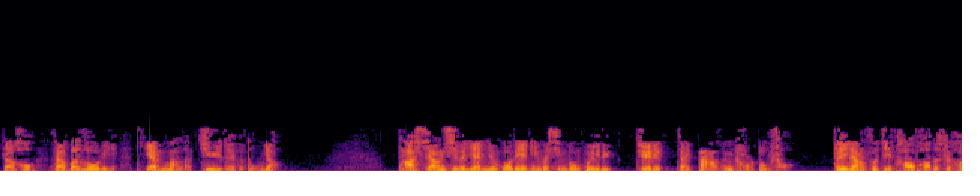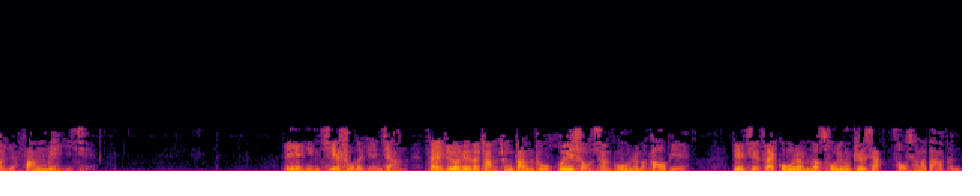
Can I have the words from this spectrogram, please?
然后在纹路里填满了剧烈的毒药。他详细的研究过列宁的行动规律，决定在大门口动手，这样自己逃跑的时候也方便一些。列宁结束了演讲，在热烈的掌声当中挥手向工人们告别，并且在工人们的簇拥之下走上了大门。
